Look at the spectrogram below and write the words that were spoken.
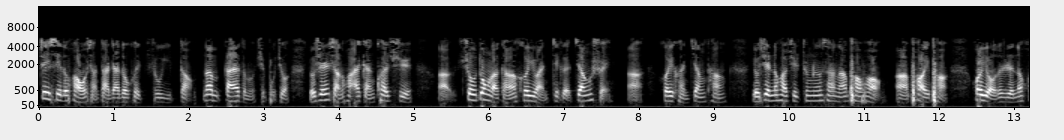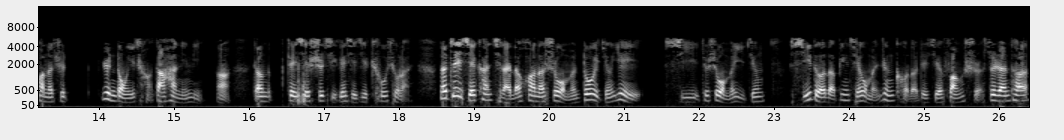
这些的话，我想大家都会注意到。那大家怎么去补救？有些人想的话，哎，赶快去啊，受冻了，赶快喝一碗这个姜水啊，喝一款姜汤。有些人的话，去蒸蒸桑拿泡泡啊，泡一泡。或有的人的话呢，去运动一场，大汗淋漓啊，让这些湿气跟邪气出出来。那这些看起来的话呢，是我们都已经业。习就是我们已经习得的，并且我们认可的这些方式，虽然它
